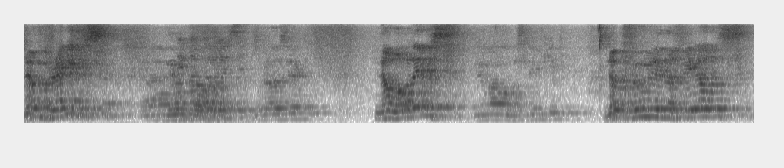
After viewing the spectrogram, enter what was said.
no grapes. No olives. No food in the fields.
